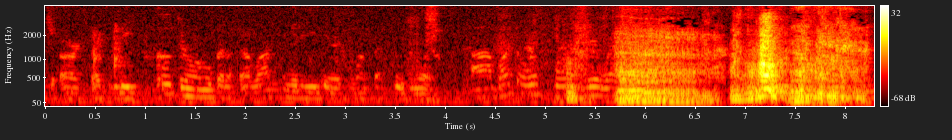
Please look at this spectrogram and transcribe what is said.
which are expected to be close to normal, but a lot of humidity here is the one that's moving in. Uh, bunch of risk for your weather.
